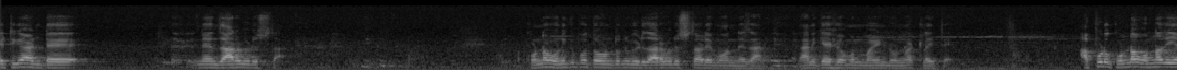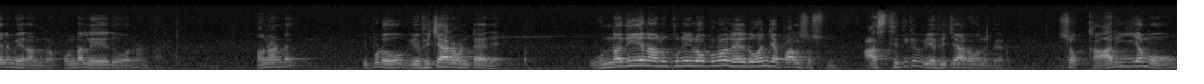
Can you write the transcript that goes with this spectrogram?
గట్టిగా అంటే నేను దార విడుస్తాను కుండ వణికిపోతూ ఉంటుంది వీడు దార విడుస్తాడేమో అని నిజానికి. దానికే హ్యూమన్ మైండ్ ఉన్నట్లయితే. అప్పుడు కుండ ఉన్నది అని మీరు అనరు కుండ లేదు అని అంటారు. అవునండి? ఇప్పుడు వ్యభిచారం అంటే అదే. ఉన్నది అని అనుకునే లోపల లేదు అని చెప్పాల్సి వస్తుంది. ఆ స్థితికి వ్యభిచారం అని పేరు. సో కార్యము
